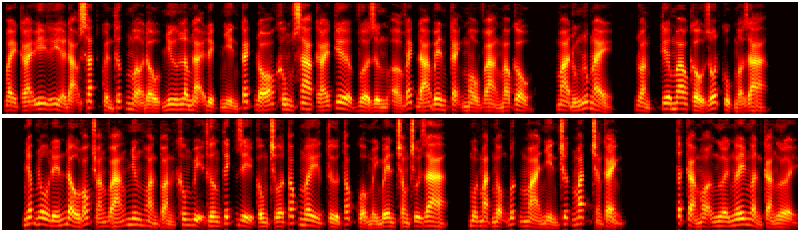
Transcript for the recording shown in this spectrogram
bảy cái y y đạo sắt quyền thức mở đầu như lâm đại địch nhìn cách đó không xa cái kia vừa dừng ở vách đá bên cạnh màu vàng mao cầu, mà đúng lúc này, đoàn kia mao cầu rốt cục mở ra nhấp nô đến đầu góc choáng váng nhưng hoàn toàn không bị thương tích gì, công chúa tóc mây từ tóc của mình bên trong chui ra, một mặt mộng bức mà nhìn trước mắt chẳng cảnh. Tất cả mọi người ngây ngẩn cả người,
